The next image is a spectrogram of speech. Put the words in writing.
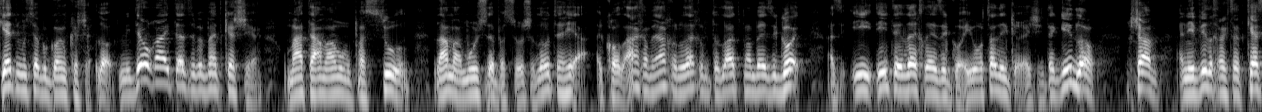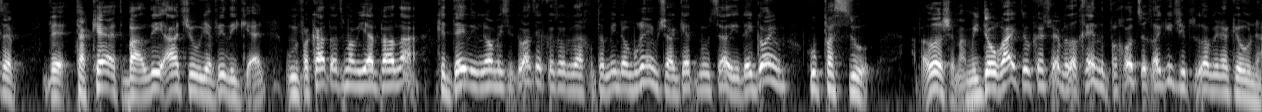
גט מוסר בגויים כשר. לא, מדאורייתא זה באמת כשר. ומה הטעם אמרו פסול? למה אמרו שזה פסול? שלא תהיה כל אחת ואחת הולכת ותולה עצמה באיזה גוי. אז היא, היא תלך לאיזה גוי, היא רוצה להתגרש, היא תגיד לו, עכשיו, אני אביא לך קצת כסף ותכה את בעלי עד שהוא יביא לי גט, ומפקד עצמה מיד בעלה. כדי למנוע מסיטואציה כזאת, אנחנו תמיד אומרים שהגט מוסר על ידי גויים הוא פסול. אבל לא שמע, מדאורייתא הוא כשר, ולכן לפחות צריך להגיד שהיא פסולה מן הכהונה.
